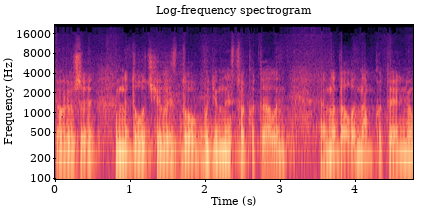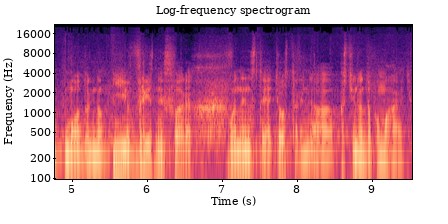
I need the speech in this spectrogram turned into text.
говорив, вже вони долучились до будівництва котелень, е, надали нам котельню модульну. І в різних сферах вони не стоять осторонь, а постійно допомагають.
